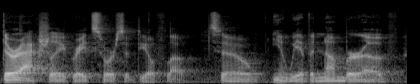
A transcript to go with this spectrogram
they're actually a great source of deal flow. So, you know, we have a number of,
